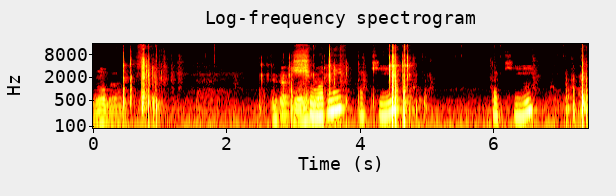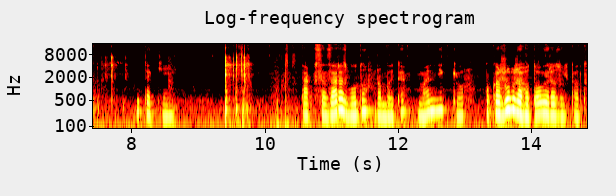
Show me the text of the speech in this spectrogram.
Ну да. Чорний, такий, такий. І такий. Так, все, зараз буду робити манікюр. Покажу вже готовий результат.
